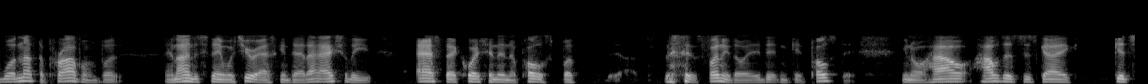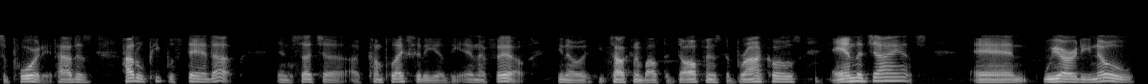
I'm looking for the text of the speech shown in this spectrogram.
well, not the problem, but and I understand what you're asking. That I actually asked that question in a post, but it's funny though it didn't get posted. You know, how how does this guy get supported? How does how do people stand up? In such a, a complexity of the NFL. You know, he's talking about the Dolphins, the Broncos, and the Giants, and we already know,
